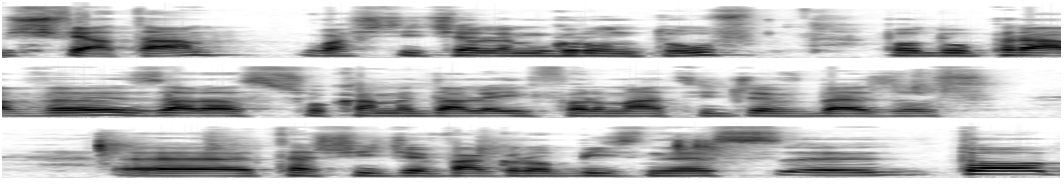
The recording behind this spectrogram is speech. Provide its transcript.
świata, właścicielem gruntów pod uprawy. Zaraz szukamy dalej informacji. Jeff Bezos też idzie w agrobiznes. E, to,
